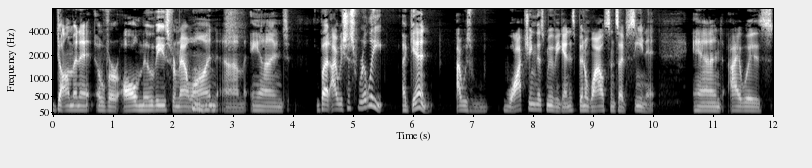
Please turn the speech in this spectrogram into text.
dominant over all movies from now on, mm-hmm. um, and but I was just really again I was watching this movie again. It's been a while since I've seen it and I was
